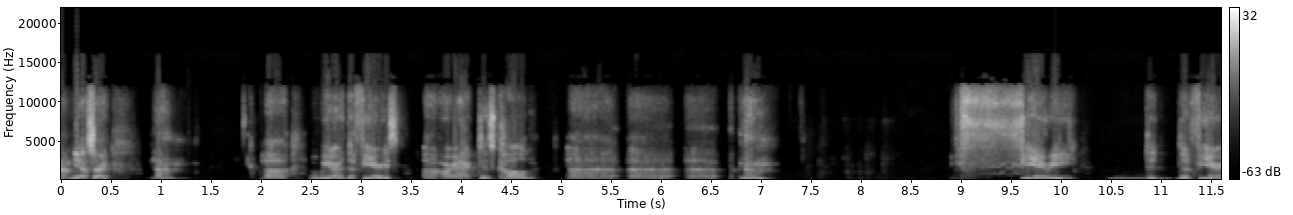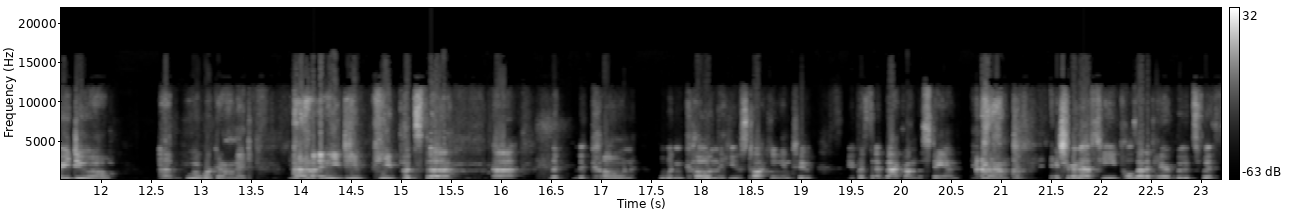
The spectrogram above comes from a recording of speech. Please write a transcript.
Um, yeah, sorry. Um, uh, we are the Fieries. Uh, our act is called uh, uh, uh, Fieri, the the Fieri duo. Uh, we're working on it, and he, he he puts the the the cone, the wooden cone that he was talking into. He puts that back on the stand, and sure enough, he pulls out a pair of boots with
